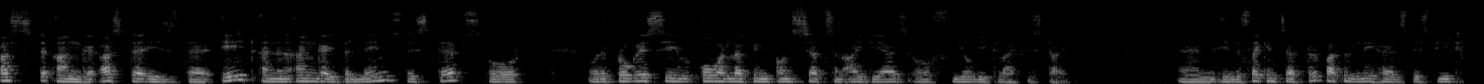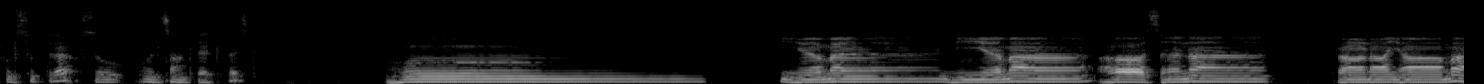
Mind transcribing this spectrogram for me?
Ashtanga, Ashta is the eight and then Anga is the limbs, the steps or or a progressive overlapping concepts and ideas of yogic lifestyle. And in the second chapter, Patanjali has this beautiful sutra. So we'll chant that first. Yama Niyama Asana Pranayama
